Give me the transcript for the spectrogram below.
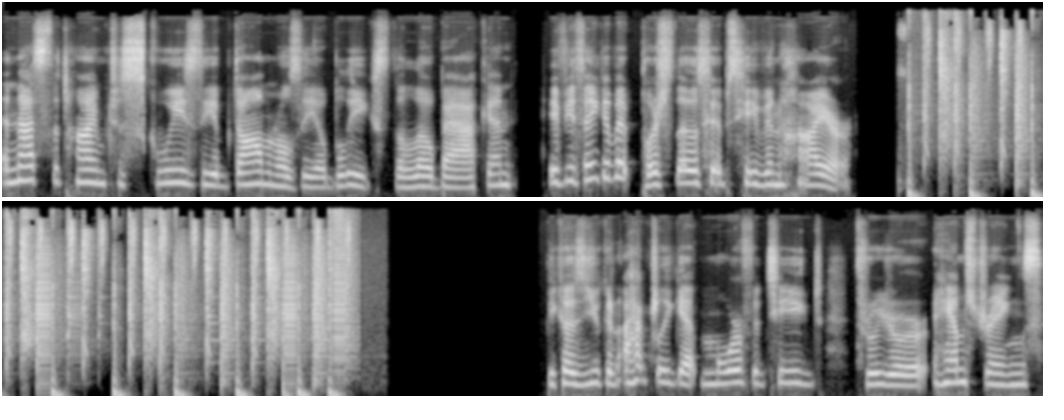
and that's the time to squeeze the abdominals, the obliques, the low back. And if you think of it, push those hips even higher. Because you can actually get more fatigued through your hamstrings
